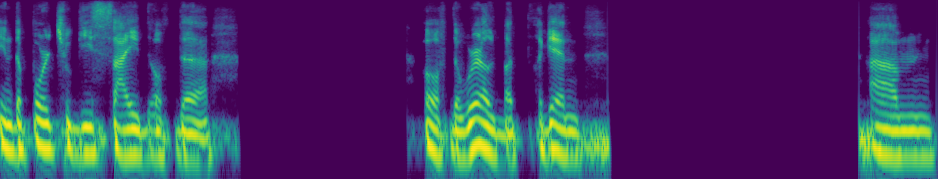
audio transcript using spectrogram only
in the Portuguese side of the of the world. But again, um,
